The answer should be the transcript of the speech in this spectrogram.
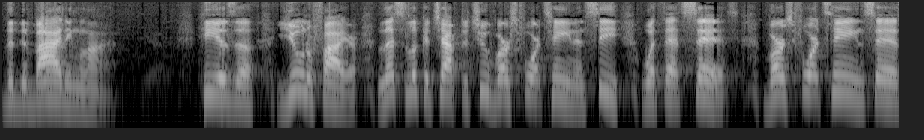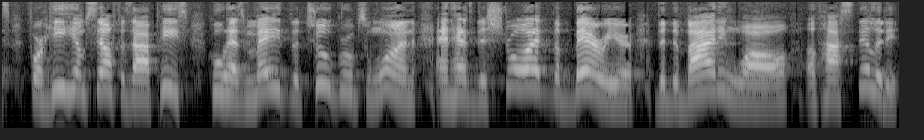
the dividing line. He is a unifier. Let's look at chapter 2, verse 14, and see what that says. Verse 14 says, For he himself is our peace, who has made the two groups one and has destroyed the barrier, the dividing wall of hostility.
